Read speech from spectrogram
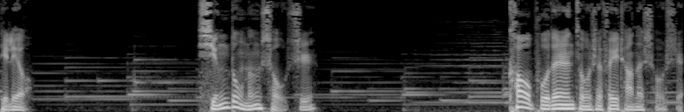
第六，行动能守时。靠谱的人总是非常的守时。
